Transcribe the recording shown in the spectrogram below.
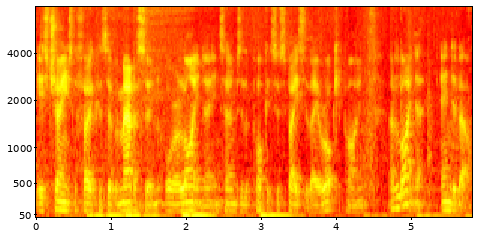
is change the focus of a Maddison or a Leitner in terms of the pockets of space that they were occupying. And Leitner ended up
